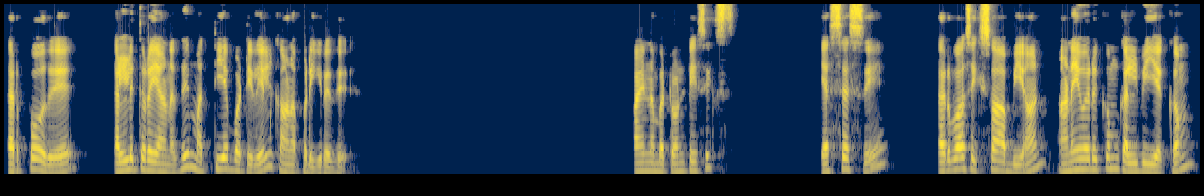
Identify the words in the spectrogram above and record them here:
தற்போது கல்வித்துறையானது மத்திய பட்டியலில் காணப்படுகிறது. Point number twenty six SSA Sarva Shiksha Abhiyan அனைவருக்கும் கல்வி இயக்கம்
